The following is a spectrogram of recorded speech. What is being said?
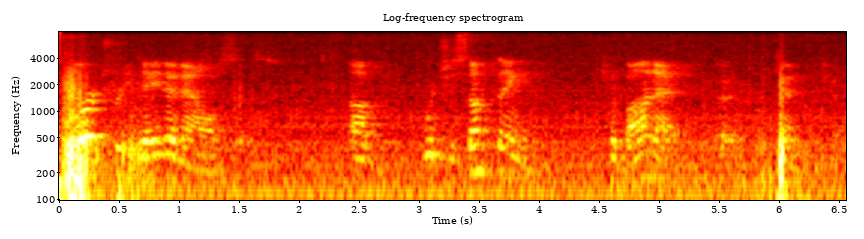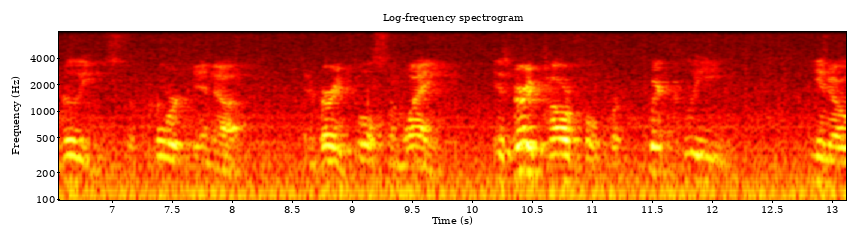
exploratory data analysis, um, which is something Kibana uh, can, can really support in a, in a very fulsome way, is very powerful for quickly, you know,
